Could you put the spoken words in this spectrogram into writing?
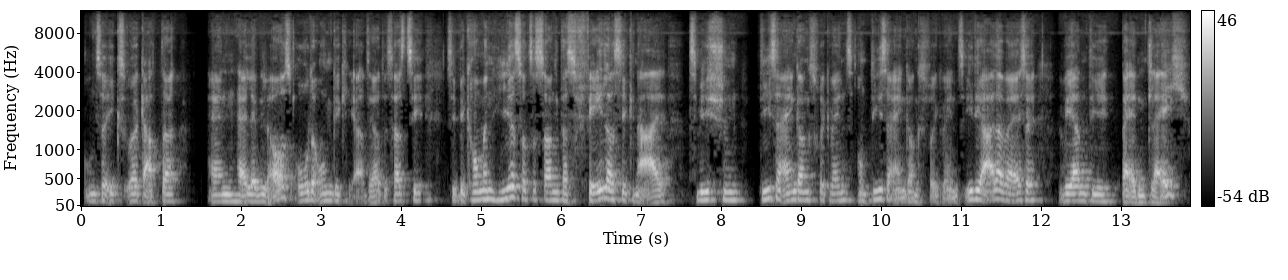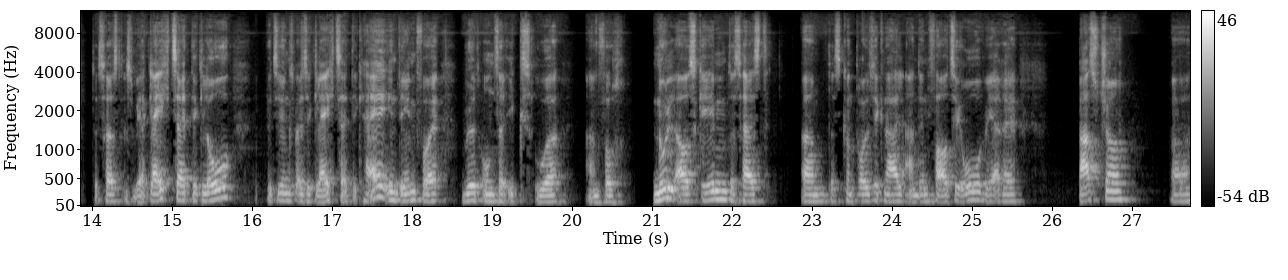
unser XOR-Gatter ein High-Level aus oder umgekehrt. Ja. Das heißt, Sie, Sie bekommen hier sozusagen das Fehlersignal zwischen dieser Eingangsfrequenz und dieser Eingangsfrequenz. Idealerweise wären die beiden gleich. Das heißt, es wäre gleichzeitig Low beziehungsweise gleichzeitig High. In dem Fall wird unser XOR einfach Null ausgeben. Das heißt, ähm, das Kontrollsignal an den VCO wäre, passt schon, äh,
